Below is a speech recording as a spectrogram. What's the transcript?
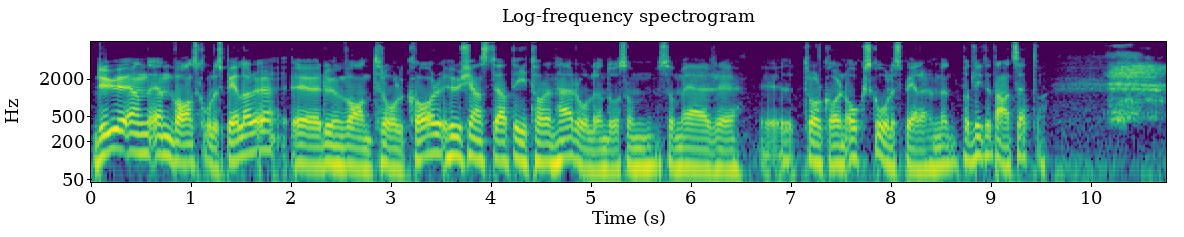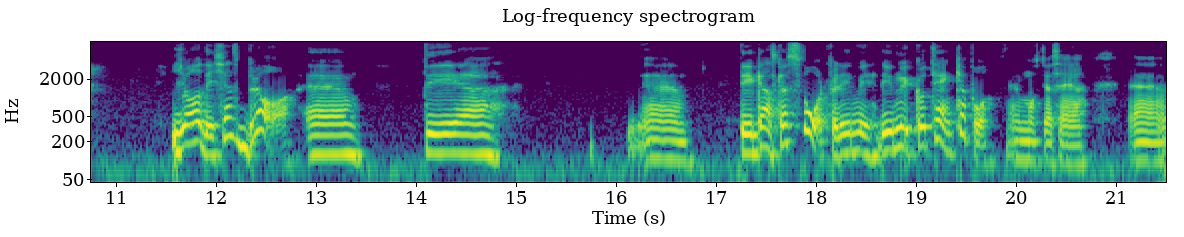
Du är en, en van skådespelare, eh, du är en van trollkarl. Hur känns det att inta den här rollen då som, som är eh, trollkarlen och skådespelaren men på ett lite annat sätt? Va? Ja, det känns bra. Eh, det... Eh, det är ganska svårt för det är, det är mycket att tänka på eh, måste jag säga. Eh,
